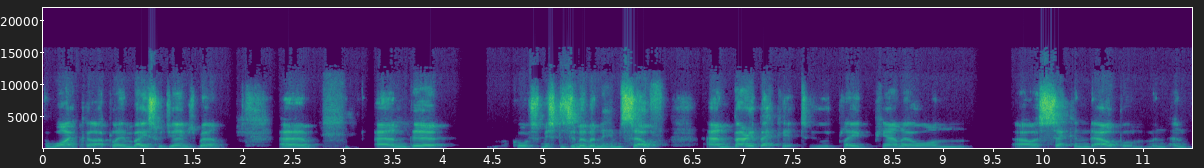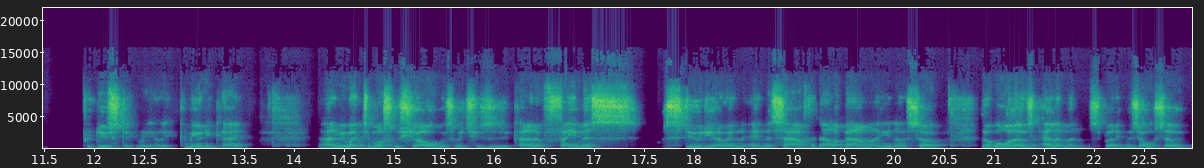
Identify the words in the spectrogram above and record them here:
a white guy playing bass with James Brown, um, and uh, of course, Mr. Zimmerman himself, and Barry Beckett, who had played piano on our second album and, and produced it. Really, Communique. And we went to Muscle Shoals, which is a kind of famous studio in, in the South in Alabama, you know. So there were all those elements, but it was also,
